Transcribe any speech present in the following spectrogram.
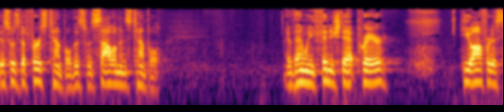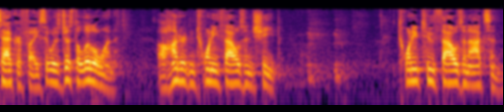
This was the first temple. This was Solomon's temple. And then when he finished that prayer, he offered a sacrifice. It was just a little one 120,000 sheep, 22,000 oxen.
